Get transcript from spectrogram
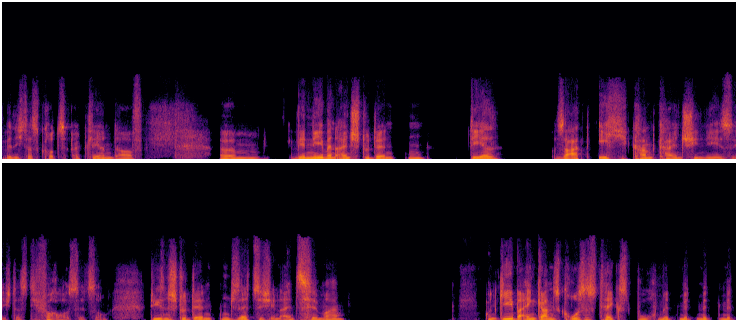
wenn ich das kurz erklären darf, ähm, wir nehmen einen Studenten, der sagt, ich kann kein Chinesisch, das ist die Voraussetzung. Diesen Studenten setze ich in ein Zimmer und gebe ein ganz großes Textbuch mit, mit, mit, mit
